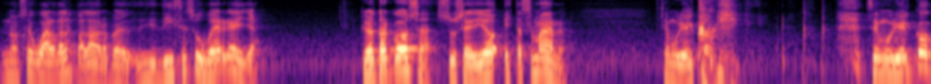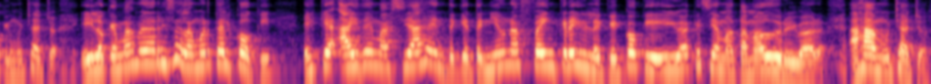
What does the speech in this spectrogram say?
no se guarda las palabras, pues, dice su verga y ya. ¿Qué otra cosa sucedió esta semana? Se murió el coqui. se murió el coqui, muchacho. Y lo que más me da risa de la muerte del coqui es que hay demasiada gente que tenía una fe increíble que Coqui iba que se llama Maduro. Iba... Ajá, muchachos.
